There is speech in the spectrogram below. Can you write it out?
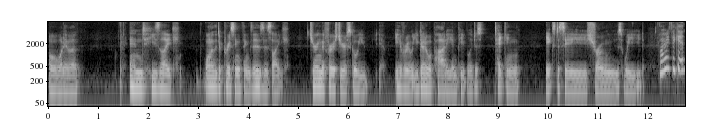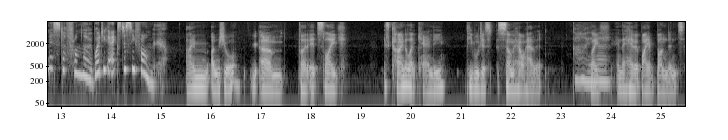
or whatever. And he's like, one of the depressing things is, is like during the first year of school, you every you go to a party and people are just taking ecstasy, shrooms, weed. Where are they getting this stuff from, though? Where do you get ecstasy from? Yeah, I'm unsure, um, but it's like it's kind of like candy. People just somehow have it. God, like yeah. and they have it by abundance.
